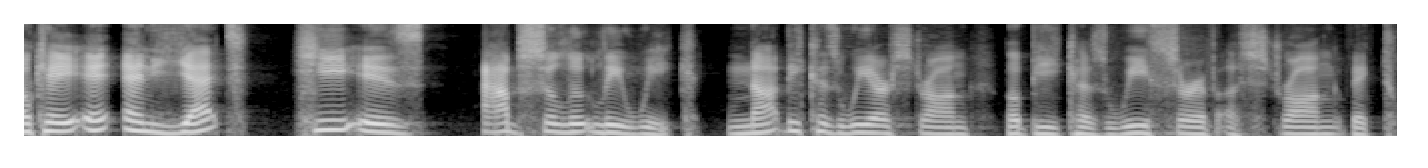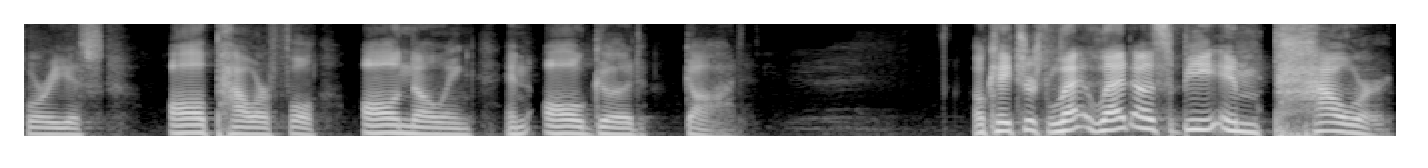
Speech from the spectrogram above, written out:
Okay, and yet he is absolutely weak, not because we are strong, but because we serve a strong, victorious, all powerful, all knowing, and all good God. Okay, church, let, let us be empowered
